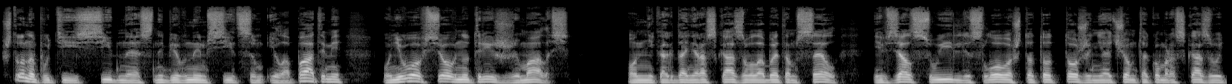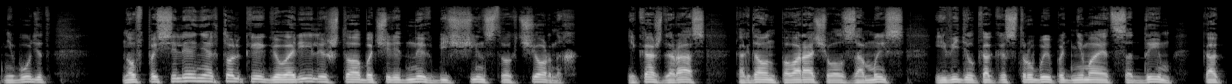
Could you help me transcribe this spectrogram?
что на пути из Сиднея с набивным ситцем и лопатами, у него все внутри сжималось. Он никогда не рассказывал об этом Сэл и взял с Уилли слово, что тот тоже ни о чем таком рассказывать не будет, но в поселениях только и говорили, что об очередных бесчинствах черных и каждый раз, когда он поворачивал за мыс и видел, как из трубы поднимается дым, как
